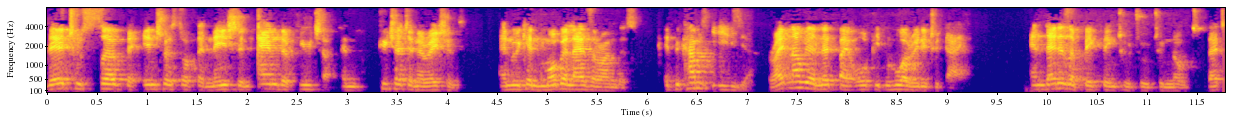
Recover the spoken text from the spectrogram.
there to serve the interests of the nation and the future and future generations and we can mobilize around this, it becomes easier. Right now, we are led by old people who are ready to die. And that is a big thing to, to, to note that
